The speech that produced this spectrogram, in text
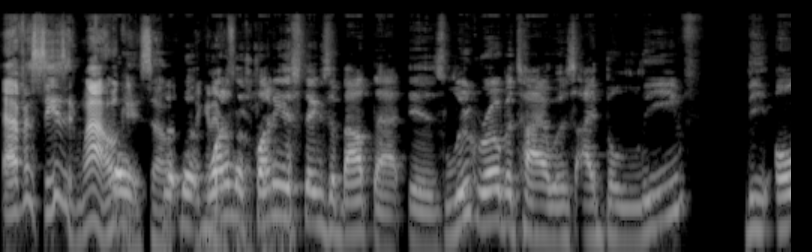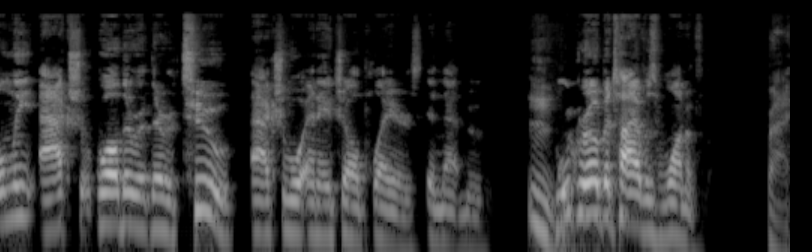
half a season. Wow. Okay, so one of the funniest things about that is Luc Robitaille was, I believe, the only actual. Well, there were there were two actual NHL players in that movie. Mm. Luc Robitaille was one of them, right.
